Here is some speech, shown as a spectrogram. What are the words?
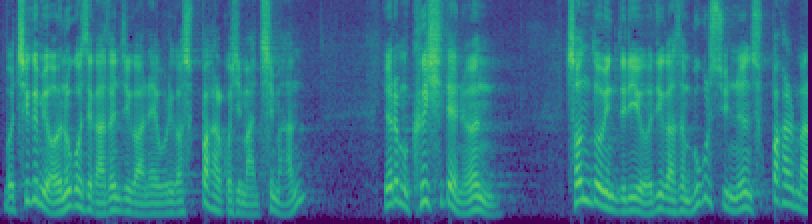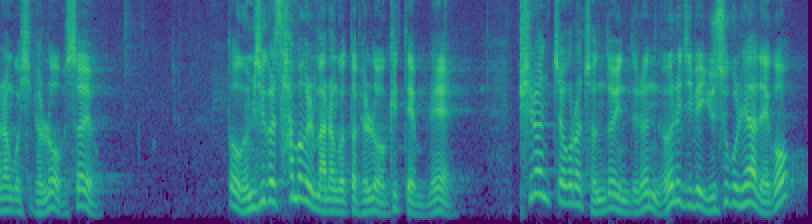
뭐 지금이 어느 곳에 가든지 간에 우리가 숙박할 곳이 많지만 여러분 그 시대는 전도인들이 어디 가서 묵을 수 있는 숙박할 만한 곳이 별로 없어요. 또 음식을 사 먹을 만한 것도 별로 없기 때문에 필연적으로 전도인들은 어느 집에 유숙을 해야 되고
